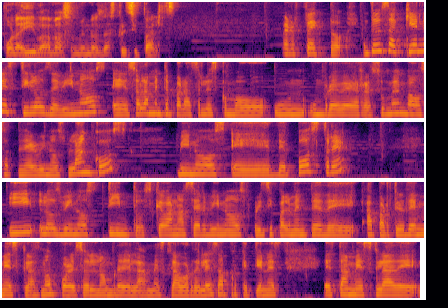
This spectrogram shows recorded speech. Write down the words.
por ahí va más o menos las principales. Perfecto. Entonces aquí en estilos de vinos, eh, solamente para hacerles como un, breve resumen, vamos a tener vinos blancos, vinos eh, de postre y los vinos tintos, que van a ser vinos principalmente de a partir de mezclas, ¿no? Por eso el nombre de la mezcla bordelesa, porque tienes esta mezcla de,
